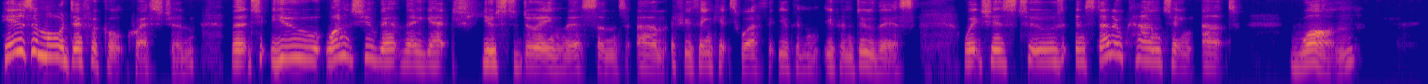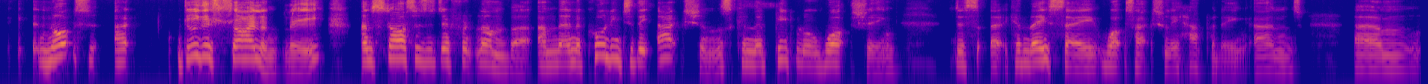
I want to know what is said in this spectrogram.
Here's a more difficult question that you, once you get, they get used to doing this, and um, if you think it's worth it, you can, you can do this, which is to, instead of counting at one, not uh, do this silently and start at a different number. And then according to the actions, can the people who are watching, can they say what's actually happening? And um,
